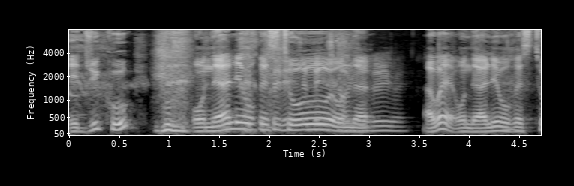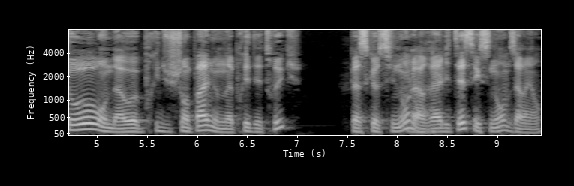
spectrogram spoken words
Et du coup, on est allé au resto. on a... Ah ouais, on est allé au resto, on a pris du champagne, on a pris des trucs. Parce que sinon, la réalité, c'est que sinon, on faisait rien.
